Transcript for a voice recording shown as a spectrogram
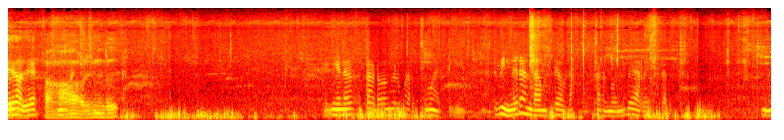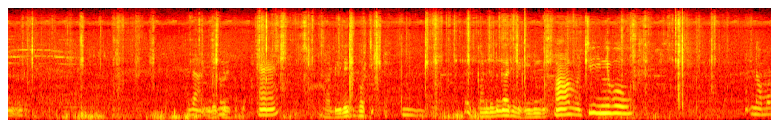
അതെ. അതെ. അതെ ഇങ്ങനെ തടം അങ്ങോട്ട് പറിച്ച് മാറ്റി. എന്നിട്ട് പിന്നെ രണ്ടാമത്തെ അവിടെ കടന്നു വന്ന് വേറെ സ്ഥലത്ത്. അടിയിലേക്ക് കുറച്ച്. കണ്ടിട്ടും കാര്യമില്ല ആ ചീഞ്ഞു പോവും. നമ്മൾ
